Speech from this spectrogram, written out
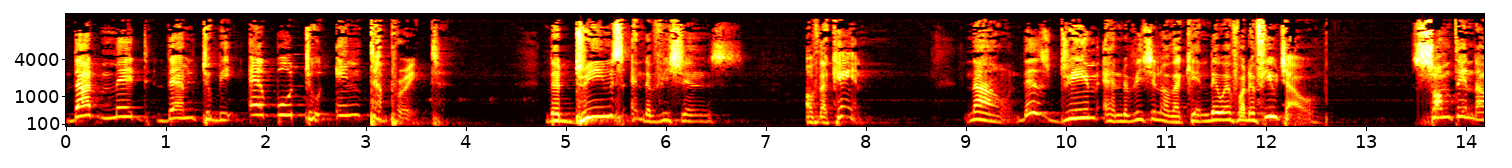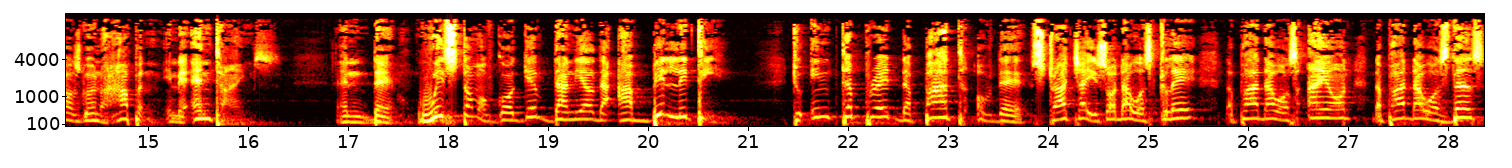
that made them to be able to interpret the dreams and the visions of the king. Now, this dream and the vision of the king, they were for the future. Something that was going to happen in the end times. And the wisdom of God gave Daniel the ability to interpret the part of the structure he saw that was clay, the part that was iron, the part that was this,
